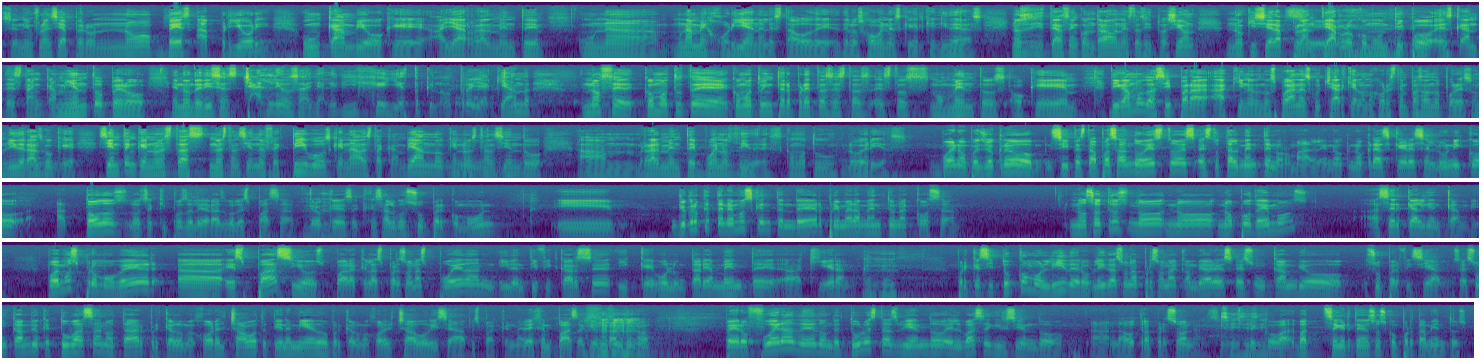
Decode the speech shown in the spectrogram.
siendo influencia, pero no ves a priori un cambio o que haya realmente una, mejoría en el estado de, los jóvenes que, que, lideras. No sé si te has encontrado en esta situación, no quisiera plantearlo como un tipo estancamiento, pero en donde dices, chale, o sea, ya le dije y esto que lo otro y aquí anda no sé, ¿cómo tú, te, cómo tú interpretas estas, estos momentos o que, digámoslo así, para a quienes nos puedan escuchar, que a lo mejor estén pasando por eso, un liderazgo que sienten que no, estás, no están siendo efectivos, que nada está cambiando, que no están siendo realmente buenos líderes? ¿Cómo tú lo verías? Bueno, pues yo creo, si te está pasando esto, es, es totalmente normal. ¿eh? No, no, creas que eres el único. A todos los equipos de liderazgo les pasa. Creo que, es, que es algo súper común y yo creo que tenemos que entender primeramente una cosa. Nosotros no, no, no podemos hacer que alguien cambie. Podemos promover ah, espacios para que las personas puedan identificarse y que voluntariamente uh, quieran cambiar. Porque si tú como líder obligas a una persona a cambiar, es, es, un cambio superficial. O sea, es un cambio que tú vas a notar porque a lo mejor el chavo te tiene miedo, porque a lo mejor el chavo dice, ah, pues para que me dejen paz aquí un rato, ¿no? Pero fuera de donde tú lo estás viendo, él va a seguir siendo ah, la otra persona. sí, sí, va, va, a seguir teniendo esos comportamientos.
